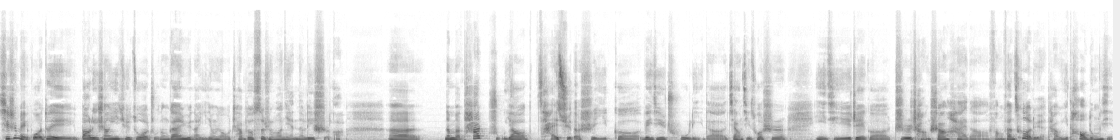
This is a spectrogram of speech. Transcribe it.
其实，美国对暴力伤医去做主动干预呢，已经有差不多四十多年的历史了。呃，那么它主要采取的是一个危机处理的降级措施，以及这个职场伤害的防范策略，它有一套东西。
